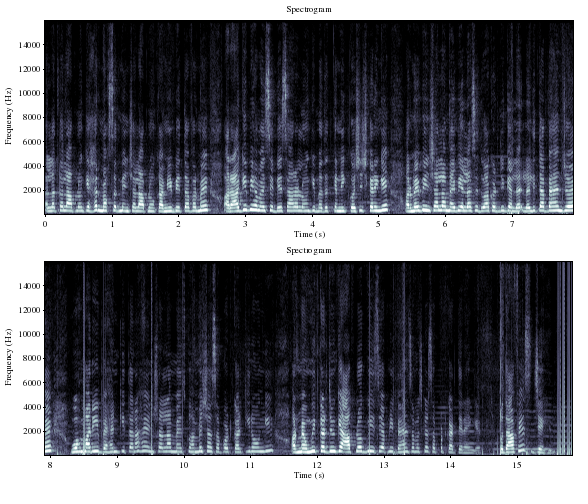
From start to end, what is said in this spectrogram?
अल्लाह ताला आप लोगों के हर मकसद में इंशाल्लाह आप लोगों को कामयाबी अता फरमाए और आगे भी हम ऐसे बेसहारा लोगों की मदद करने की कोशिश करेंगे और मैं भी इंशाल्लाह, मैं भी अल्लाह से दुआ करती हूँ कि ललिता बहन जो है, वो हमारी बहन की तरह है, इंशाल्लाह मैं इसको हमेशा सपोर्ट करती रहूँगी और मैं उम्मीद करती हूँ कि आप लोग भी इसे अपनी बहन समझकर सपोर्ट करते रहेंगे। खुदाफिज, जय हिंद।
